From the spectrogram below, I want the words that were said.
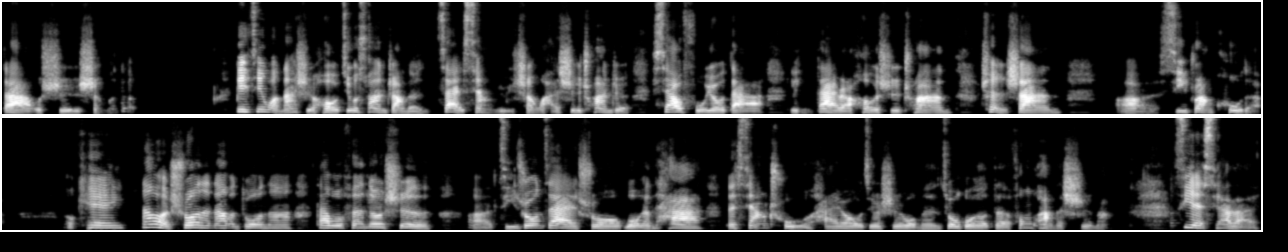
到是什么的。毕竟我那时候就算长得再像女生，我还是穿着校服有打领带，然后是穿衬衫、啊西装裤的。OK，那我说的那么多呢，大部分都是呃集中在说我跟他的相处，还有就是我们做过的疯狂的事嘛。接下来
